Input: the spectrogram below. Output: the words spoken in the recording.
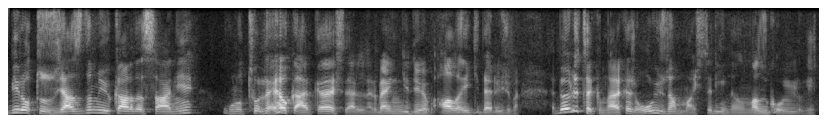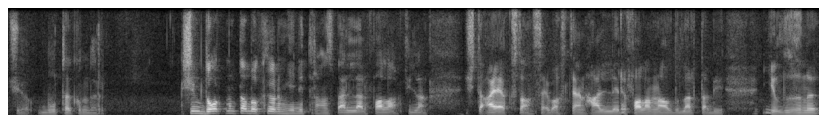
1.30 yazdı mı yukarıda saniye unuturlar. Yok arkadaşlarlar ben gidiyorum alayı gider hücuma. Böyle takımlar arkadaşlar o yüzden maçları inanılmaz gollü geçiyor bu takımların. Şimdi Dortmund'a bakıyorum yeni transferler falan filan. İşte Ajax'tan Sebastian Haller'i falan aldılar tabii. Yıldızını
